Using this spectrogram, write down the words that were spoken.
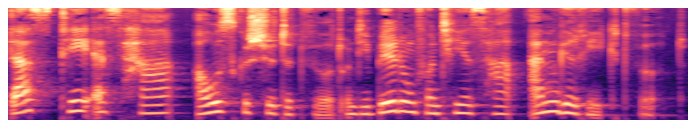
dass TSH ausgeschüttet wird und die Bildung von TSH angeregt wird.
